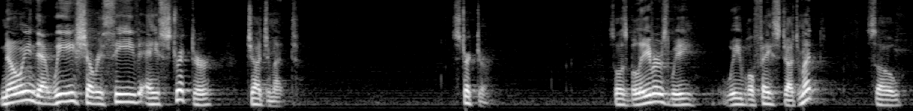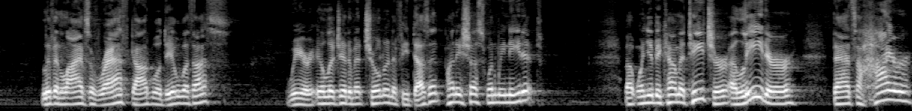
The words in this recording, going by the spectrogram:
knowing that we shall receive a stricter judgment stricter. So, as believers, we we will face judgment. So, living lives of wrath, God will deal with us. We are illegitimate children if He doesn't punish us when we need it. But when you become a teacher, a leader, that's a higher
